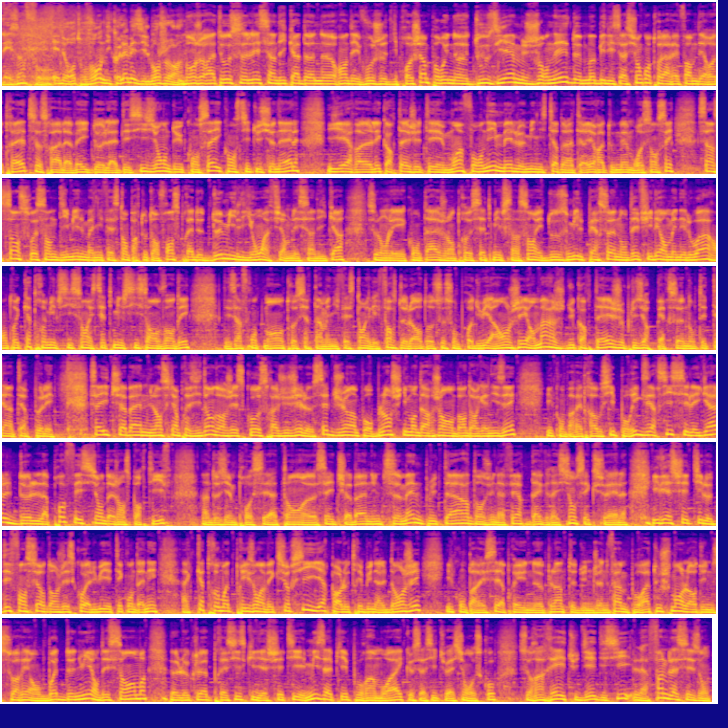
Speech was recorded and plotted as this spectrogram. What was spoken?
les infos. Et nous retrouvons Nicolas Mézil. Bonjour. Bonjour à tous. Les syndicats donnent rendez-vous jeudi prochain pour une douzième journée de mobilisation contre la réforme des retraites. Ce sera à la veille de la décision du Conseil constitutionnel. Hier, les cortèges étaient moins fournis, mais le ministère de l'Intérieur a tout de même recensé 570 000 manifestants partout en France. Près de 2 millions, affirment les syndicats. Selon les comptages, entre 7 500 et 12 000 personnes ont défilé en Maine-et-Loire, entre 4 600 et 7 600 en Vendée. Des affrontements entre certains manifestants et les forces de l'ordre se sont produits à Angers en marge du cortège. Plusieurs personnes ont été interpellées. Saïd Chaban, l'ancien président d'Angesco, sera jugé le 7 juin pour blanchiment d'argent en bande organisée. Il comparaîtra aussi pour exercice illégal de la profession d'agent sportif. Un deuxième procès attend euh, Saïd Chaban une semaine plus tard dans une affaire d'agression sexuelle. Ilyes Chetty, le défenseur d'Angesco, a lui été condamné à 4 mois de prison avec sursis hier par le tribunal d'Angers. Il comparaissait après une plainte d'une jeune femme pour attouchement lors d'une soirée en boîte de nuit en décembre. Euh, le club précise qu'Ilias Chetty est mis à pied pour un mois et que sa situation au SCO sera réétudiée d'ici la fin de la saison.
